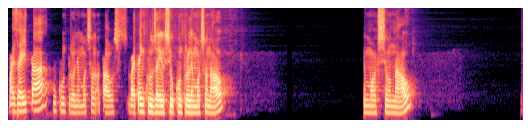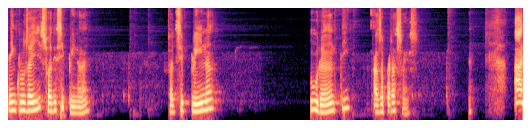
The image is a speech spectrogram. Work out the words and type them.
mas aí tá o controle emocional, tá, vai estar tá incluso aí o seu controle emocional, emocional, tem incluso aí sua disciplina, né? Sua disciplina durante as operações. Ah,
